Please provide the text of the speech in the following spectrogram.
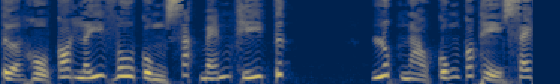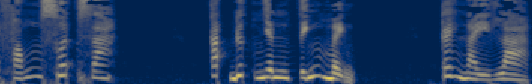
tựa hồ có lấy vô cùng sắc bén khí tức, lúc nào cũng có thể sẽ phóng xuất ra, cắt đứt nhân tính mệnh. cái này là,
